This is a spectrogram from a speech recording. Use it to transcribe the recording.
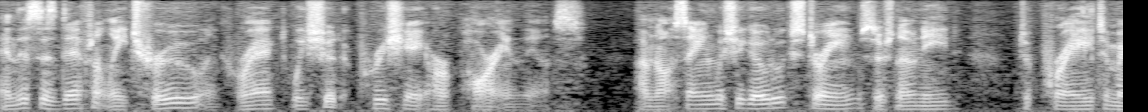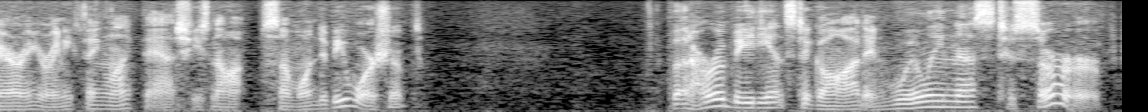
And this is definitely true and correct. We should appreciate her part in this. I'm not saying we should go to extremes. There's no need to pray to Mary or anything like that. She's not someone to be worshiped. But her obedience to God and willingness to serve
